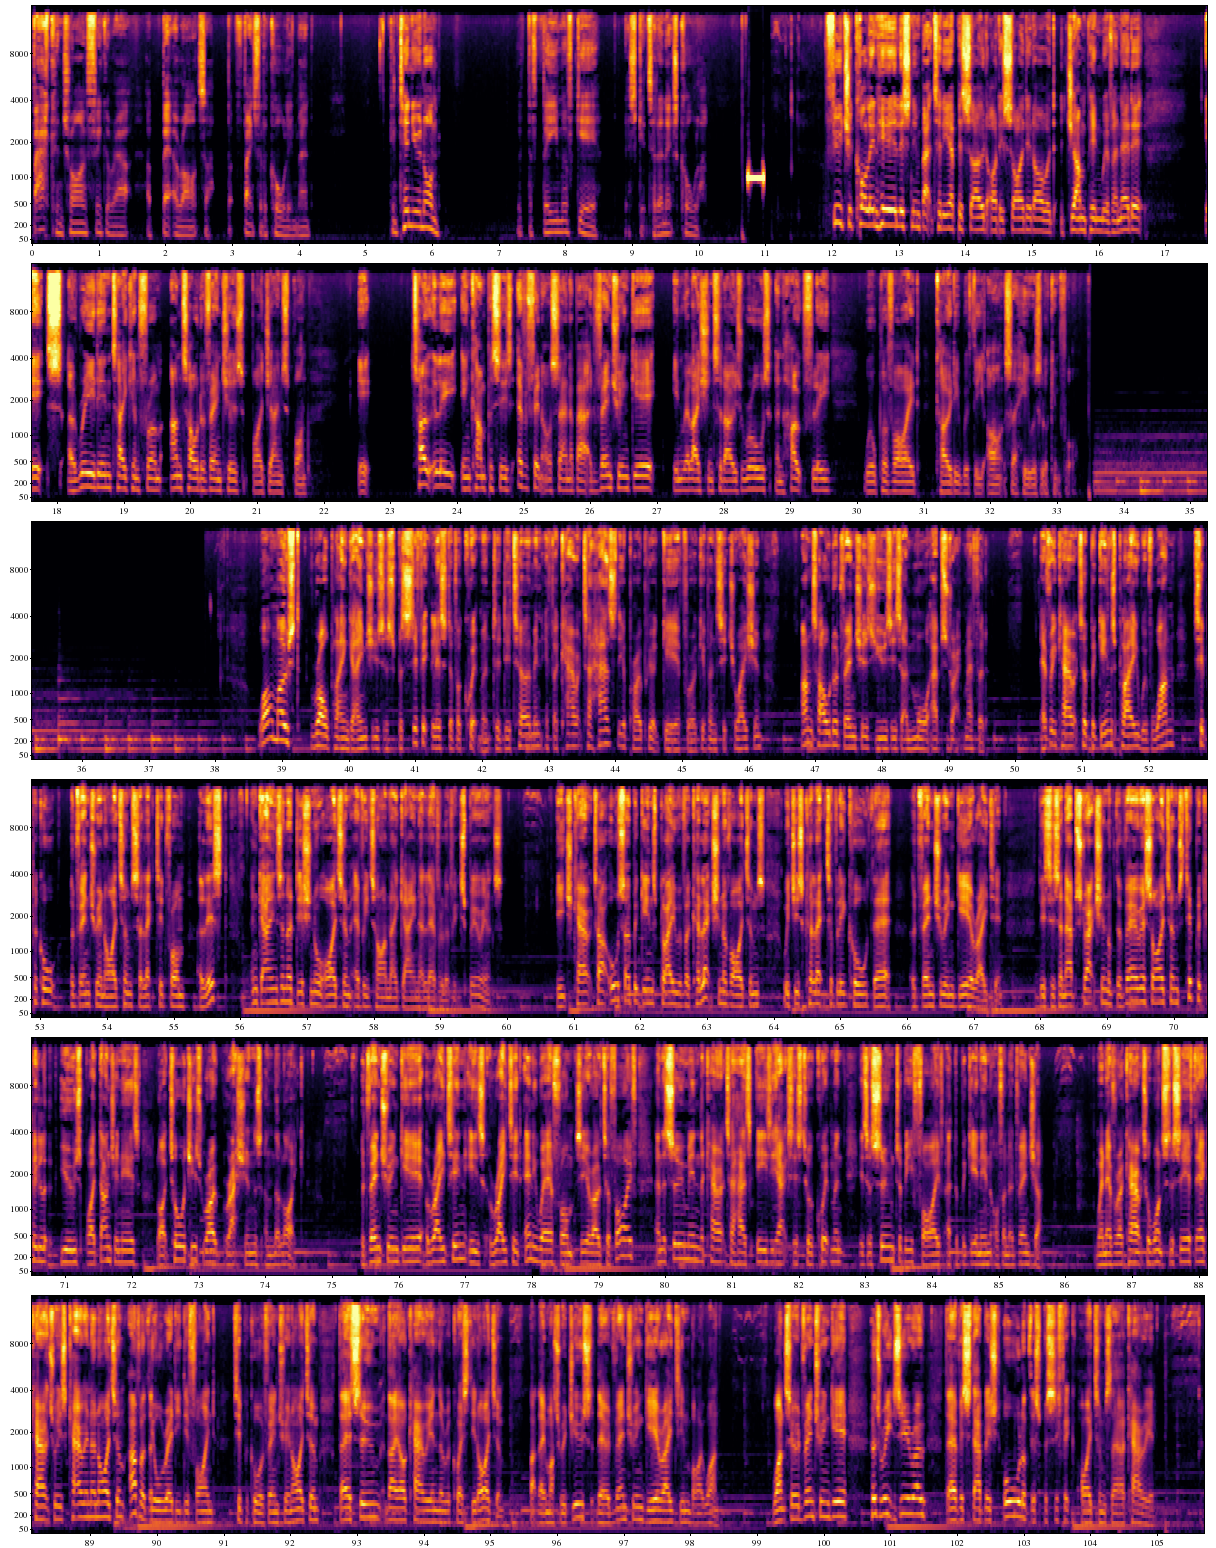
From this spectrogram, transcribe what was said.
back and try and figure out a better answer. But thanks for the call in, man. Continuing on with the theme of gear, let's get to the next caller. Future Colin here, listening back to the episode. I decided I would jump in with an edit. It's a reading taken from Untold Adventures by James Bond. It totally encompasses everything I was saying about adventuring gear in relation to those rules and hopefully will provide Cody with the answer he was looking for. While most role playing games use a specific list of equipment to determine if a character has the appropriate gear for a given situation, Untold Adventures uses a more abstract method. Every character begins play with one typical adventuring item selected from a list and gains an additional item every time they gain a level of experience. Each character also begins play with a collection of items which is collectively called their adventuring gear rating. This is an abstraction of the various items typically used by dungeoneers like torches, rope, rations, and the like. Adventuring gear rating is rated anywhere from 0 to 5, and assuming the character has easy access to equipment, is assumed to be 5 at the beginning of an adventure. Whenever a character wants to see if their character is carrying an item other than the already defined typical adventuring item, they assume they are carrying the requested item, but they must reduce their adventuring gear rating by 1. Once their adventuring gear has reached 0, they have established all of the specific items they are carrying.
